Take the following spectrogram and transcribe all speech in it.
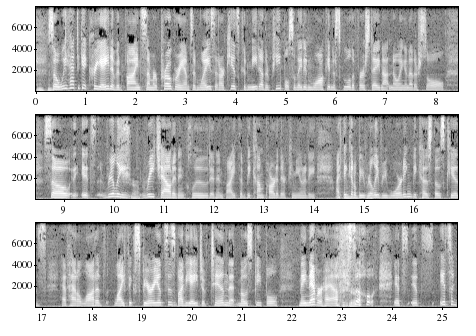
Mm-hmm. So we had to get creative and find summer programs and ways that our kids could meet other people, so they didn't walk into school the first day not knowing another soul. So it's really Sure. reach out and include and invite them, become part of their community. I think it'll be mm-hmm. really rewarding because those kids have had a lot of life experiences by the age of 10 that most people may never have. Sure. So it's it's it's a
